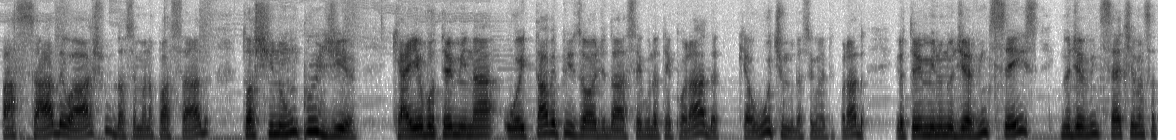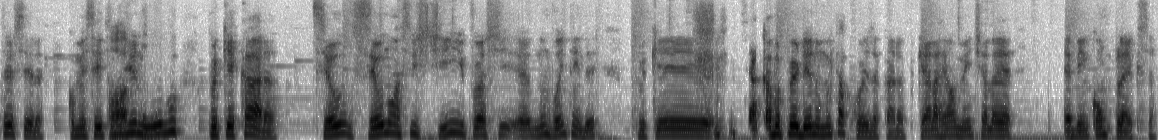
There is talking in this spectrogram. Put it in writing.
passada, eu acho, da semana passada. Tô assistindo um por dia. Que aí eu vou terminar o oitavo episódio da segunda temporada, que é o último da segunda temporada. Eu termino no dia 26 e no dia 27 lança a terceira. Comecei tudo de novo, porque, cara, se eu, se eu não assistir, assistir, eu não vou entender. Porque você acaba perdendo muita coisa, cara. Porque ela realmente ela é, é bem complexa.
